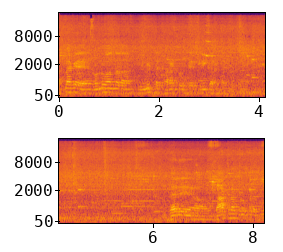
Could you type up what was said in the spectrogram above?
అట్లాగే రెండు వందల యూనిట్ల కరెంట్ ఉంటే ఫ్రీ కరెంట్ అని చెప్పారు దాని డాక్రా గ్రూపులకు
